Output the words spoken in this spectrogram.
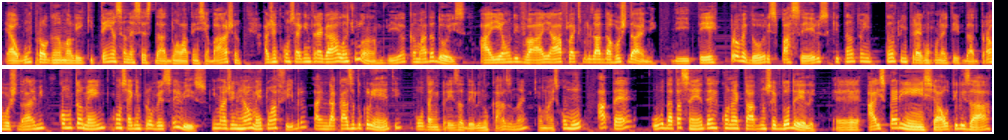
é algum programa ali que tem essa necessidade de uma latência baixa, a gente consegue entregar LAN to LAN via camada 2. Aí é onde vai a flexibilidade da HostDime, de ter provedores, parceiros que tanto, tanto entregam conectividade para a HostDime, como também conseguem prover serviço. Imagine realmente uma fibra saindo da casa do cliente, ou da empresa dele no caso, né, que é o mais comum, até o data center conectado no servidor dele. É, a experiência a utilizar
